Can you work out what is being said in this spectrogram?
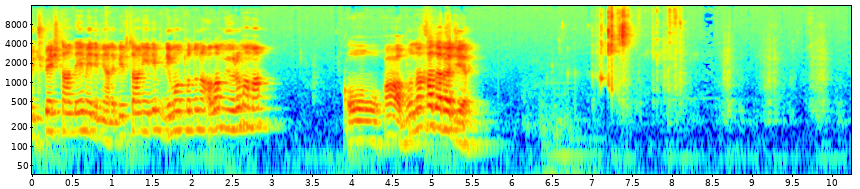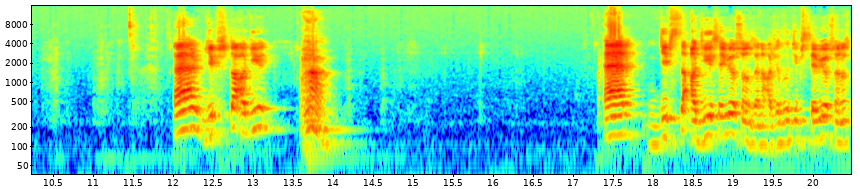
3-5 tane yemedim yani bir tane yedim limon tadını alamıyorum ama Oha bu ne kadar acı. Eğer cipste acı Eğer cipste acıyı seviyorsanız yani acılı cips seviyorsanız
